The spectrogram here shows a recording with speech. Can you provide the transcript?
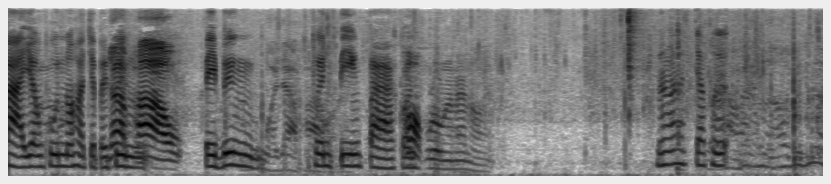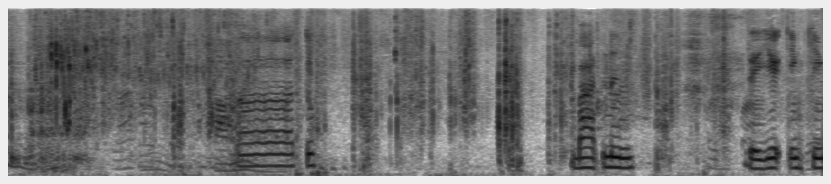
ป่าอยางพุ่นเนาะเขาจะไปย่าเบิ่งพาวไปเบิ่งเพิ่นปีงป่าก่อทอนกลงนั่นหน่อยนะจะเพิ่นเออตุ๊บาทหนึ่งเดี๋ยวเยอะจริง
